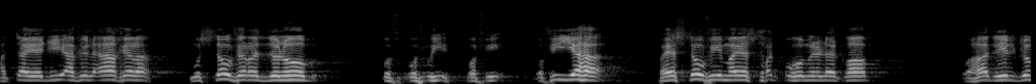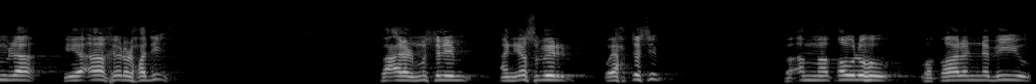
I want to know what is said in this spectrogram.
حتى يجيء في الآخرة مستوفر الذنوب وفي وفي وفيها فيستوفي ما يستحقه من العقاب. وهذه الجملة هي آخر الحديث. فعلى المسلم أن يصبر ويحتسب. فأما قوله وقال النبي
